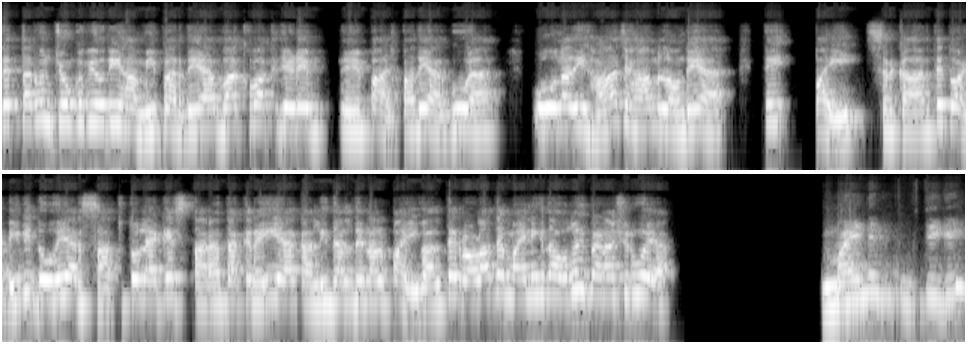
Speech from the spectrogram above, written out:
ਤੇ ਤਰੁਣ ਚੁੱਗ ਵੀ ਉਹਦੀ ਹਾਮੀ ਭਰਦੇ ਆ ਵੱਖ-ਵੱਖ ਜਿਹੜੇ ਭਾਜਪਾ ਦੇ ਆਗੂ ਆ ਉਹ ਉਹਨਾਂ ਦੀ ਹਾਂ 'ਚ ਹਾਂ ਮਿਲਾਉਂਦੇ ਆ ਤੇ ਭਾਈ ਸਰਕਾਰ ਤੇ ਤੁਹਾਡੀ ਵੀ 2007 ਤੋਂ ਲੈ ਕੇ 17 ਤੱਕ ਰਹੀ ਆ ਅਕਾਲੀ ਦਲ ਦੇ ਨਾਲ ਭਾਈਵਾਲ ਤੇ ਰੌਲਾ ਤੇ ਮਾਈਨਿੰਗ ਦਾ ਉਦੋਂ ਹੀ ਪੈਣਾ ਸ਼ੁਰੂ ਹੋਇਆ। ਮਾਈਨਿੰਗ ਪੁੱਟੀ ਗਈ।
